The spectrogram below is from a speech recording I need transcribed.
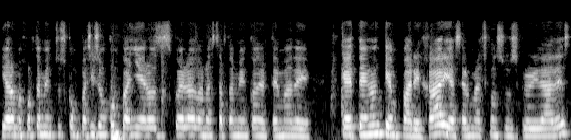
y a lo mejor también tus compañeros, si son compañeros de escuela, van a estar también con el tema de que tengan que emparejar y hacer match con sus prioridades.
